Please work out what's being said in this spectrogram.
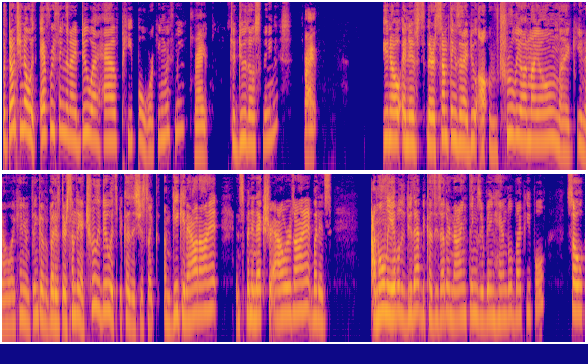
But don't you know, with everything that I do, I have people working with me. Right. To do those things. Right. You know, and if there's some things that I do truly on my own, like, you know, I can't even think of it. But if there's something I truly do, it's because it's just like I'm geeking out on it and spending extra hours on it, but it's I'm only able to do that because these other nine things are being handled by people. So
